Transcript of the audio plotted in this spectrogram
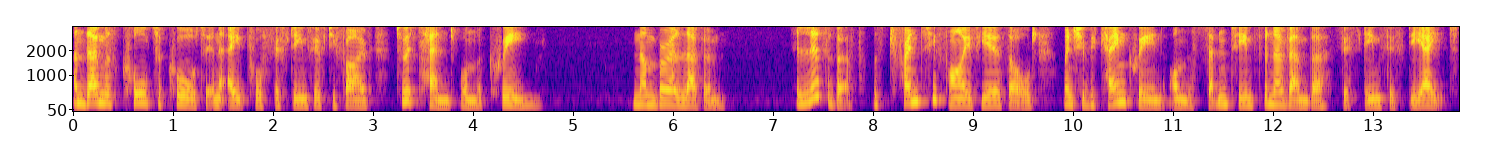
and then was called to court in April 1555 to attend on the Queen. Number 11. Elizabeth was 25 years old when she became Queen on the 17th of November 1558.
